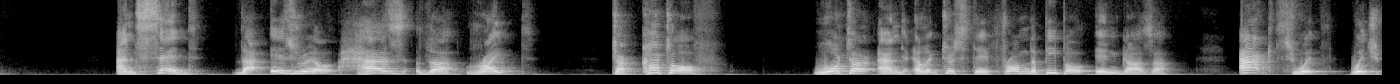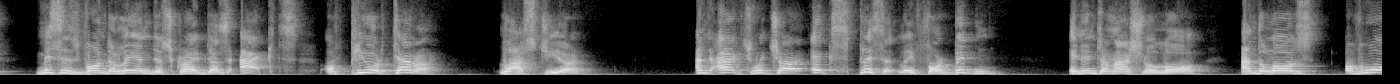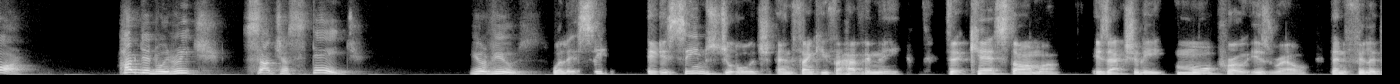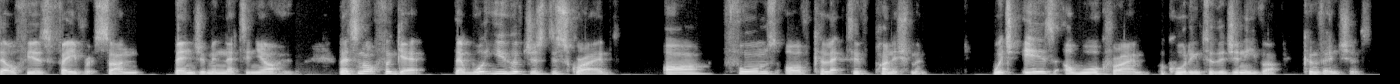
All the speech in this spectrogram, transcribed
and said that Israel has the right to cut off water and electricity from the people in Gaza, acts with which Mrs. von der Leyen described as acts of pure terror last year, and acts which are explicitly forbidden in international law and the laws of war. How did we reach such a stage? Your views? Well, it, se- it seems, George, and thank you for having me, that Keir Starmer is actually more pro Israel than Philadelphia's favorite son, Benjamin Netanyahu. Let's not forget that what you have just described are forms of collective punishment, which is a war crime according to the Geneva Conventions.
